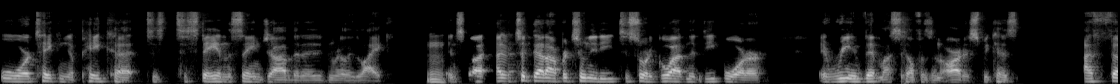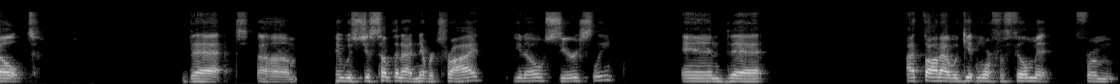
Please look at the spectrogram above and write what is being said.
or taking a pay cut to to stay in the same job that I didn't really like. Mm. And so I, I, took that opportunity to sort of go out in the deep water and reinvent myself as an artist because I felt that um, it was just something I'd never tried, you know, seriously, and that I thought I would get more fulfillment from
